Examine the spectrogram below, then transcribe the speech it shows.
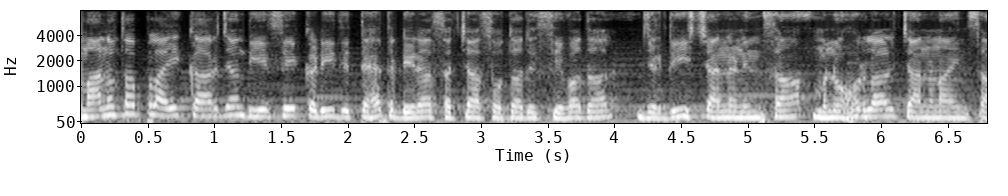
ਮਾਨਵਤਾ ਭਲਾਈ ਕਾਰਜਾਂ ਦੀ ਇਸੇ ਕੜੀ ਦੇ ਤਹਿਤ ਡੇਰਾ ਸੱਚਾ ਸੌਦਾ ਦੇ ਸੇਵਾਦਾਰ ਜਗਦੀਸ਼ ਚਾਨਣ ਇਨਸਾ ਮਨੋਹਰ ਲਾਲ ਚਾਨਣਾ ਇਨਸਾ।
